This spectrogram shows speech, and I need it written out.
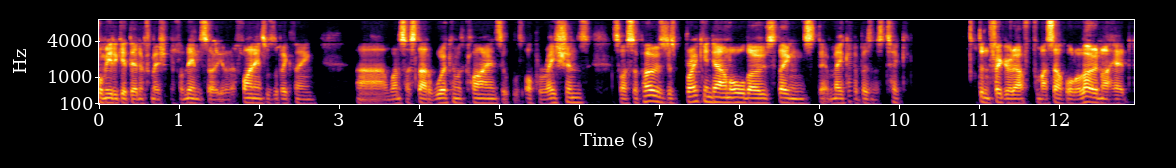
For me to get that information from them, so you know, finance was a big thing. Uh, once I started working with clients, it was operations. So I suppose just breaking down all those things that make a business tick. Didn't figure it out for myself all alone. I had,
